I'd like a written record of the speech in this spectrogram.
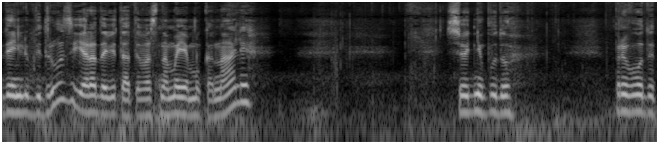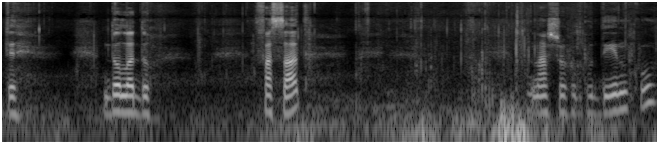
день, любі друзі! Я рада вітати вас на моєму каналі. Сьогодні буду приводити до ладу фасад нашого будинку.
